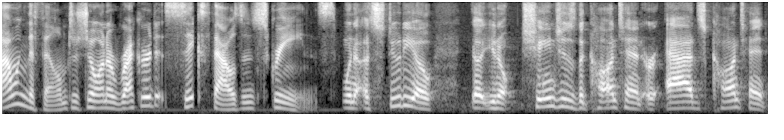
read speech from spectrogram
allowing the film to show on a record 6,000 screens. When a studio uh, you know, changes the content or adds content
